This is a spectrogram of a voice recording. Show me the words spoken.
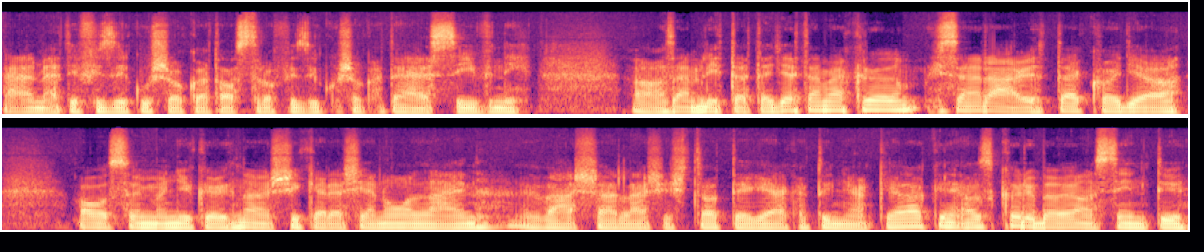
elméleti fizikusokat, asztrofizikusokat elszívni az említett egyetemekről, hiszen rájöttek, hogy a, ahhoz, hogy mondjuk ők nagyon sikeres ilyen online vásárlási stratégiákat tudjanak kialakítani, az körülbelül olyan szintű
